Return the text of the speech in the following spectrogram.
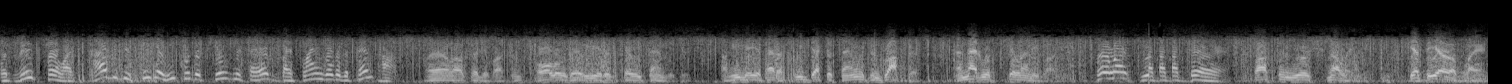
But wait, Sherlock, how did you figure he could have killed Mr. X by flying over the penthouse? Well, I'll tell you, Boston. All those aviators carry sandwiches. Now, he may have had a three-decker sandwich and dropped it. And that would kill anybody. Sherlock, you're a bear. Boston, you're smelling. Get the aeroplane.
